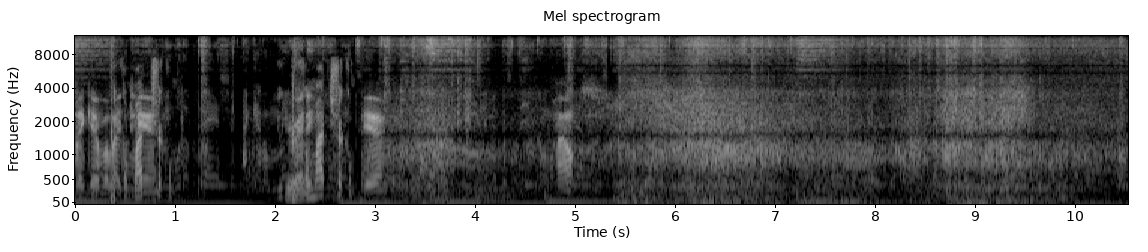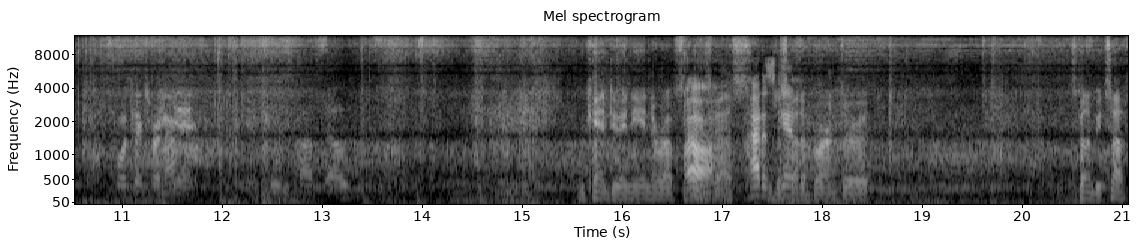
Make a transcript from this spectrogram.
Take ever like my 10. trickle. You trickle ready? My trickle. Yeah. Pounce. Vortex right now. Get, get 45,000. We can't do any interrupts on Oh, these guys. how does we just gotta burn through it. It's gonna be tough.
